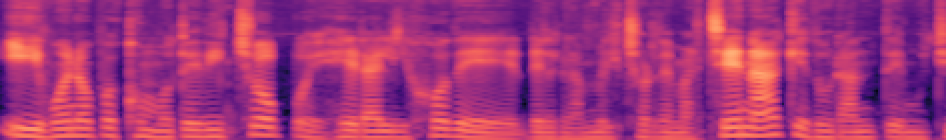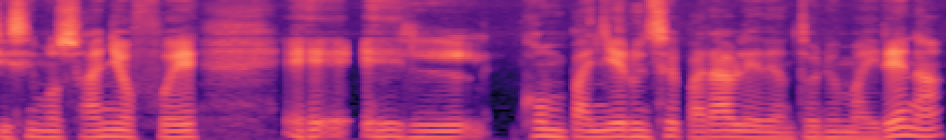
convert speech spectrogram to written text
Y bueno, pues como te he dicho, pues era el hijo del gran Melchor de Marchena, que durante muchísimos años fue eh, el compañero inseparable de Antonio Mairena,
